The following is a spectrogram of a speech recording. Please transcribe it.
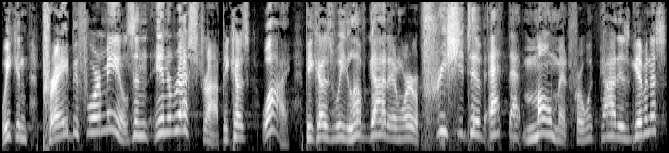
we can pray before meals in, in a restaurant. Because why? Because we love God and we're appreciative at that moment for what God has given us.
